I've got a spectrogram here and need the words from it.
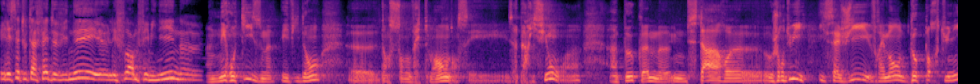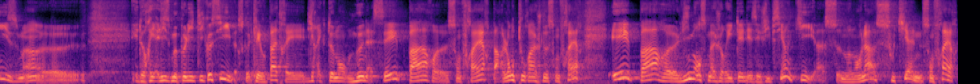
et laissaient tout à fait deviner euh, les formes féminines. Un érotisme évident euh, dans son vêtement, dans ses apparitions, hein, un peu comme une star aujourd'hui. Il s'agit vraiment d'opportunisme. Hein, et de réalisme politique aussi, parce que Cléopâtre est directement menacée par euh, son frère, par l'entourage de son frère, et par euh, l'immense majorité des Égyptiens qui, à ce moment-là, soutiennent son frère.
